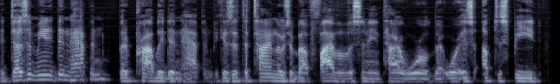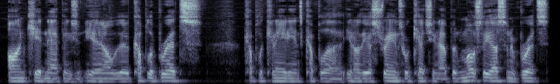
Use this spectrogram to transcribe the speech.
it doesn't mean it didn't happen, but it probably didn't happen because at the time there was about five of us in the entire world that were as up to speed on kidnappings. You know, there were a couple of Brits, a couple of Canadians, a couple of you know the Australians were catching up, but mostly us and the Brits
